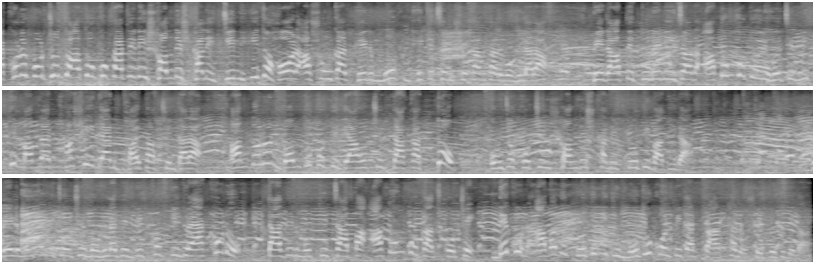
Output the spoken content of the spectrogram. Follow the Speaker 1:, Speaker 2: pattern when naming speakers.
Speaker 1: এখনও পর্যন্ত আতঙ্ক কাটেনি সন্দেশখালী চিহ্নিত হওয়ার আশঙ্কায় ফের মুখ ঢেকেছেন সেখানকার মহিলারা। ফের রাতে তুলে নিয়ে যাওয়ার আতঙ্ক তৈরি হয়েছে। মিথ্যে মামলায় ফাঁসি দেন ভয় পাচ্ছেন তারা। আন্দোলন বন্ধ করতে দেওয়া হচ্ছে টাকার টোপ। অভিযোগ করছেন সন্দেশখালীর প্রতিবাদীরা। চলছে মহিলাদের বিক্ষোভ, কিন্তু এখনও তাদের মধ্যে চাপা আতঙ্ক কাজ করছে। দেখুন, আমাদের প্রতিনিধি মধু কল্পিতার পাঠানো সেই প্রতিবেদন।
